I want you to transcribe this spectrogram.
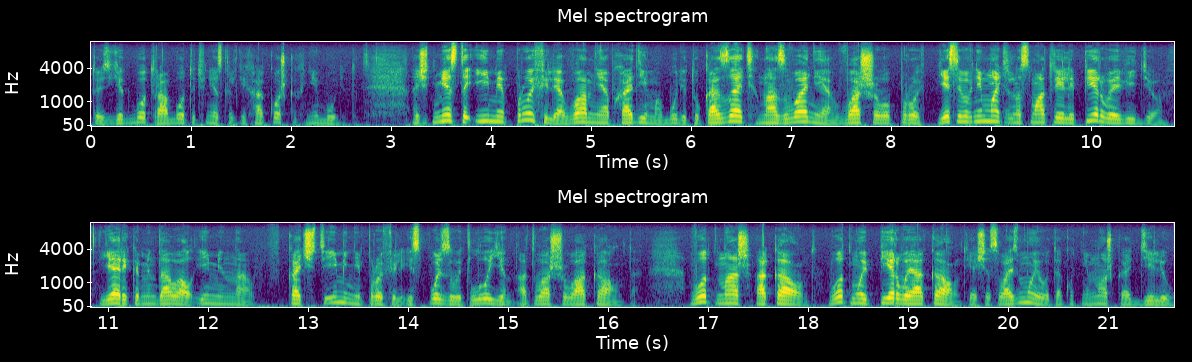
То есть GitBot работать в нескольких окошках не будет. Значит, вместо имя профиля вам необходимо будет указать название вашего профиля. Если вы внимательно смотрели первое видео, я рекомендовал именно в качестве имени профиля использовать логин от вашего аккаунта. Вот наш аккаунт. Вот мой первый аккаунт. Я сейчас возьму его так вот немножко отделю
